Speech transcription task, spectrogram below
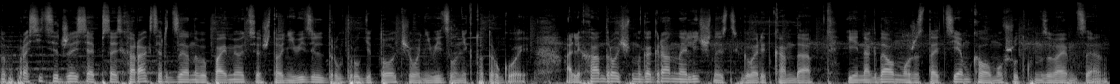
Но попросите Джесси описать характер Дзена, вы поймете, что они видели друг в друге то, чего не видел никто другой. Алехандро очень многогранная личность, говорит Канда, и иногда он может стать тем, кого мы в шутку называем Дзен.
